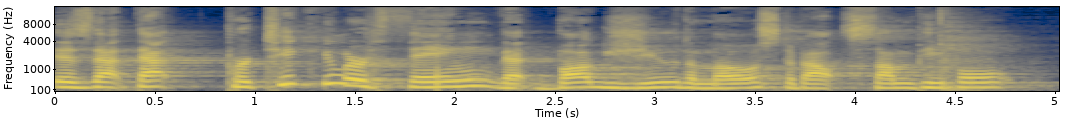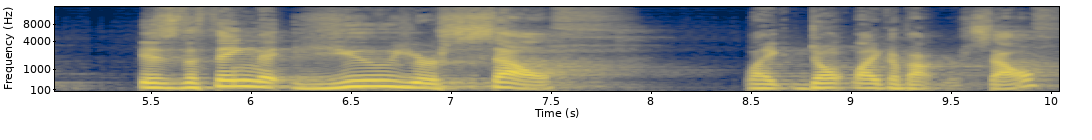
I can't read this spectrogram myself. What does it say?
is that that particular thing that bugs you the most about some people is the thing that you yourself like don't like about yourself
